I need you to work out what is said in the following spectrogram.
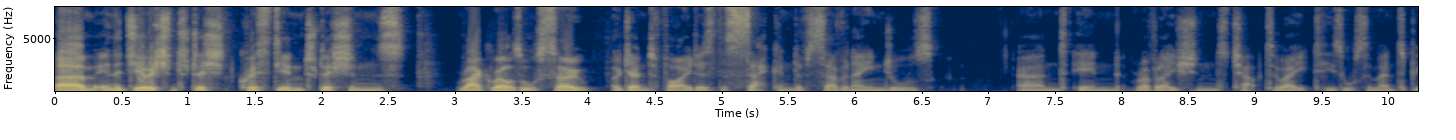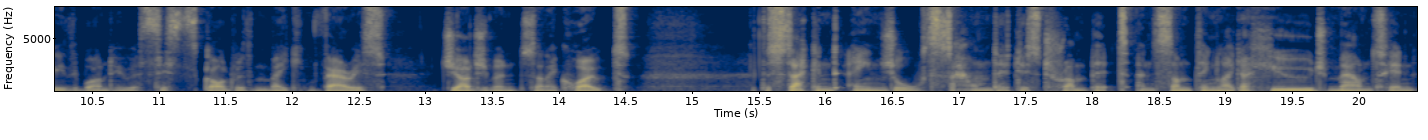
Um, in the Jewish and tradition, Christian traditions, Raguel is also identified as the second of seven angels and in Revelations chapter 8, he's also meant to be the one who assists God with making various judgments. And I quote The second angel sounded his trumpet, and something like a huge mountain,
